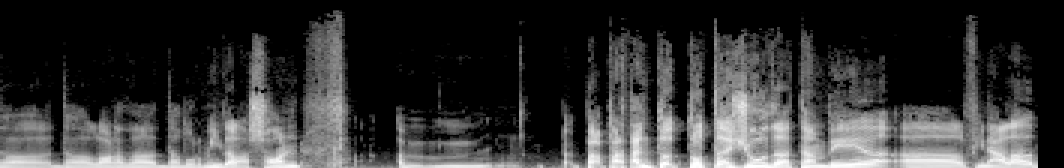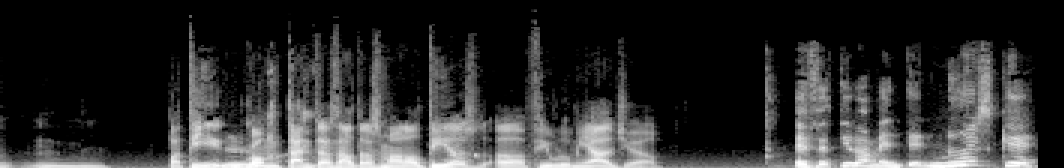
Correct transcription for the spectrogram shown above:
de, de l'hora de, de dormir, de la son. Per, per tant, tot, tot ajuda també uh, al final a um, patir, mm. com tantes altres malalties, uh, fibromialgia. Efectivamente, no es que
